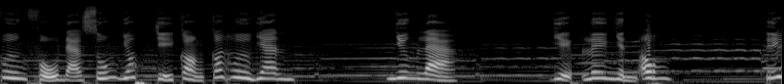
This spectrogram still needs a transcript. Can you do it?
vương phủ đã xuống dốc chỉ còn có hư danh. Nhưng là, Diệp Ly nhìn ông tiếp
